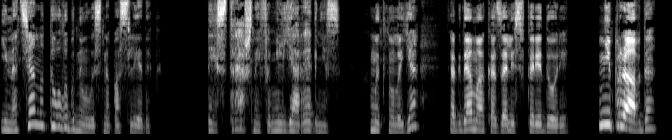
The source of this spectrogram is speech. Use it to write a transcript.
и натянуто улыбнулась напоследок. «Ты страшный фамильяр, Эгнис», хмыкнула я, когда мы оказались в коридоре. «Неправда!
